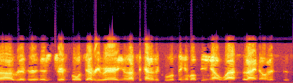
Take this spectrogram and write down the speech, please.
uh, river, and there's drift boats everywhere. You know, that's the kind of the cool thing about being out west that I noticed is,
